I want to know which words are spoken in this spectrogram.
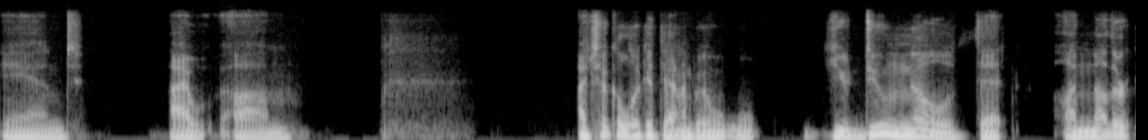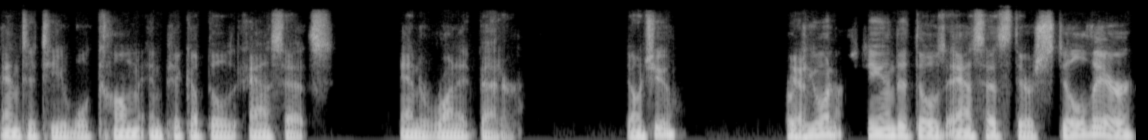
and I um I took a look at that and I'm going. You do know that another entity will come and pick up those assets and run it better, don't you? Or yeah. do you understand that those assets, they're still there?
